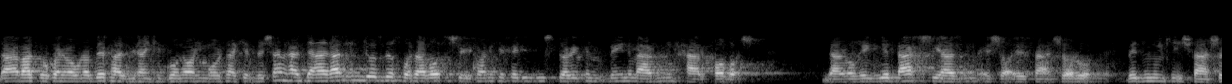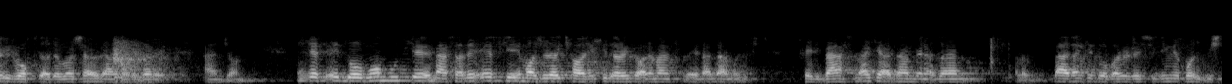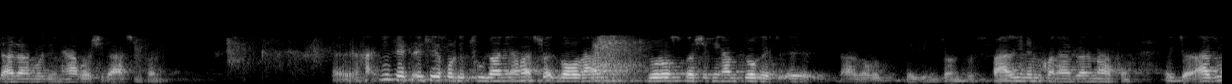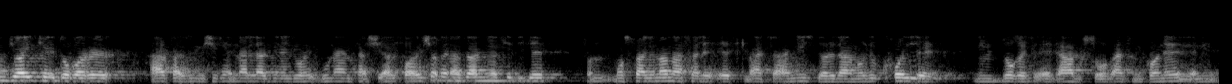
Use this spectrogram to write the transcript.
دعوت بکنه و اونا بپذیرن که گناهی مرتکب بشن حداقل این جزء خطوات شیطانی که خیلی دوست داره که بین مردم این حرفا باشه. در واقع یه بخشی از اون اشاعه فحشا رو بدونیم که هیچ فحشایی رخ داده باشه رو در واقع داره انجام این قطعه دوم بود که مسئله اف که ماجرای تاریخی داره که حالا من فعلا در موردش خیلی بحث نکردم. به نظرم بعدا که دوباره رسیدیم یه بیشتر در مورد این حواشی بحث می‌کنیم. این قطعه که خود طولانی هم هست شاید واقعا درست باشه که این هم دو قطعه در واقع بگیریم. چون فرقی نمی‌کنه از نظر مفهوم از اون جایی که دوباره حرف از این میشه که ان الذين يحبون تشیع الفاحشه به نظر میاد که دیگه چون مستقیما مسئله اسک مطرح نیست داره در مورد کل این دو قطعه قبل صحبت می‌کنه. یعنی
